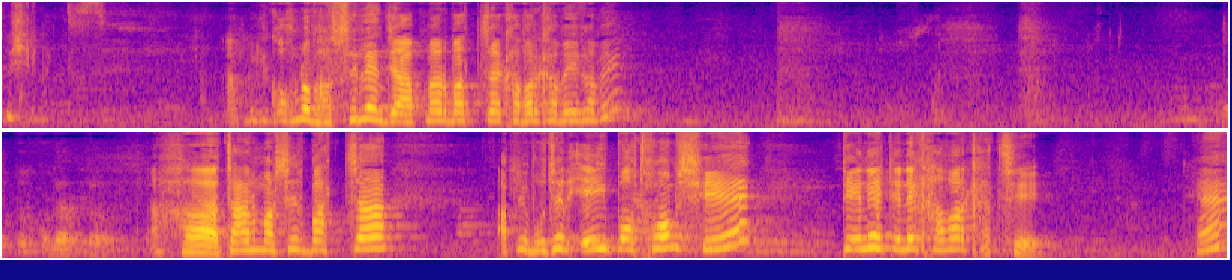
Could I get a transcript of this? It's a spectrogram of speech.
খুশি লাগতেছে। আপনি কি কখনো ভাবছিলেন যে আপনার বাচ্চা খাবার খাবে এইভাবে? হ্যাঁ চার মাসের বাচ্চা। আপনি বুঝেন, এই প্রথম সে টেনে টেনে খাবার খাচ্ছে। হ্যাঁ?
